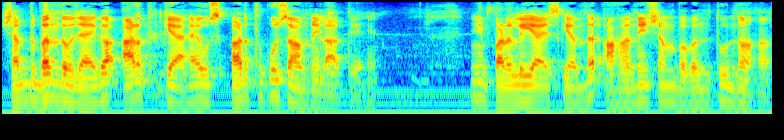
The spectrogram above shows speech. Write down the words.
शब्द बंद हो जाएगा, अर्थ क्या है, उस अर्थ को सामने लाते हैं। पढ़ लिया इसके अंदर आहानिशम भवंतु न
